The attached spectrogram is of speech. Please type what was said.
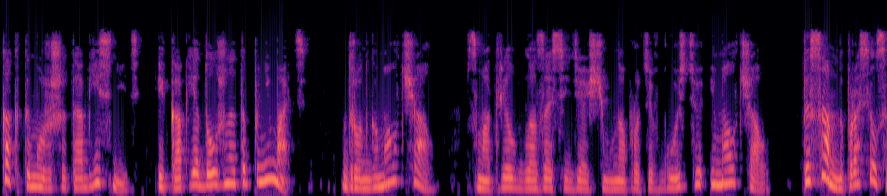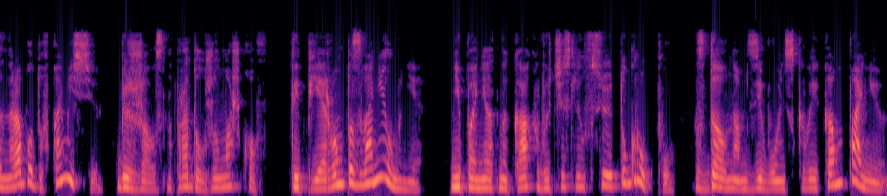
Как ты можешь это объяснить? И как я должен это понимать? Дронго молчал, смотрел в глаза сидящему напротив гостю и молчал. Ты сам напросился на работу в комиссию, безжалостно продолжил Машков. Ты первым позвонил мне. Непонятно как вычислил всю эту группу. Сдал нам Зивонского и компанию.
